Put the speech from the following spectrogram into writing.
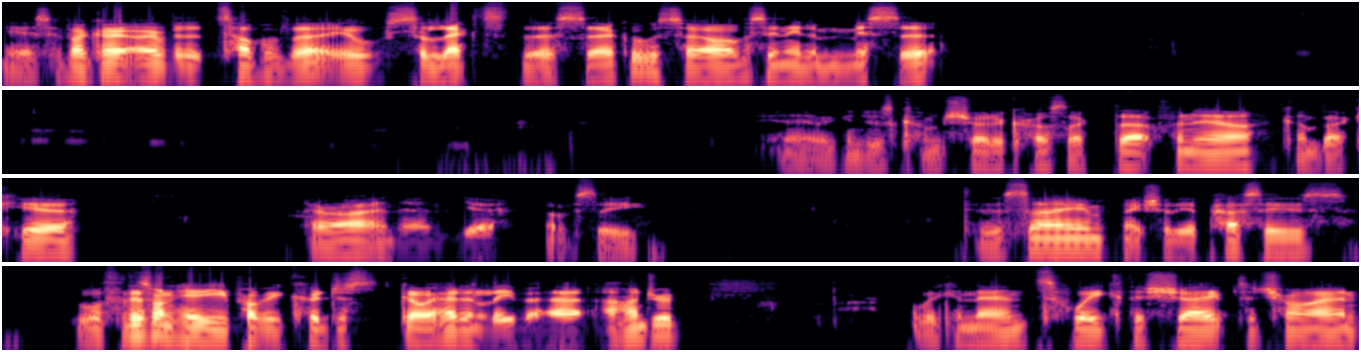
Yeah, so if I go over the top of it, it will select the circle, so I obviously need to miss it. Yeah, we can just come straight across like that for now, come back here. Alright, and then, yeah, obviously do the same, make sure the opacities, well for this one here you probably could just go ahead and leave it at 100. We can then tweak the shape to try and,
